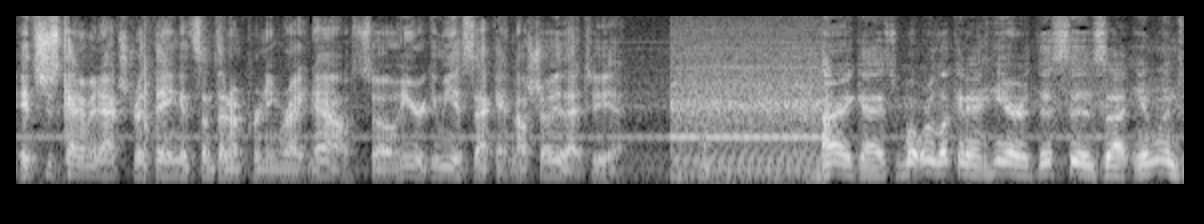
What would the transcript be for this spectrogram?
it's just kind of an extra thing. It's something I'm printing right now. So here, give me a second and I'll show you that to you. Alright guys, what we're looking at here, this is uh, Inland's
